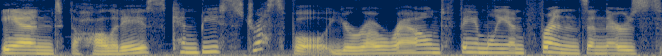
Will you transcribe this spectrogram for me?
And the holidays can be stressful. You're around family and friends, and there's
